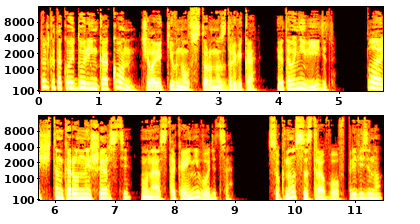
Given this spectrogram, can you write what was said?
Только такой дурень, как он, человек кивнул в сторону здоровяка, этого не видит. Плащ тонкорунной шерсти у нас такая не водится. Сукно с островов привезено.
